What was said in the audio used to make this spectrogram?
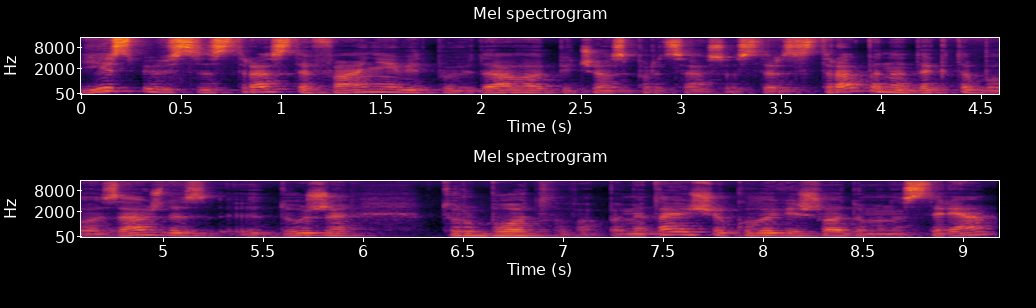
Її співсестра Стефанія відповідала під час процесу. Сестра Бенедикта була завжди дуже турботлива. Пам'ятаю, що коли війшла до монастиря,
